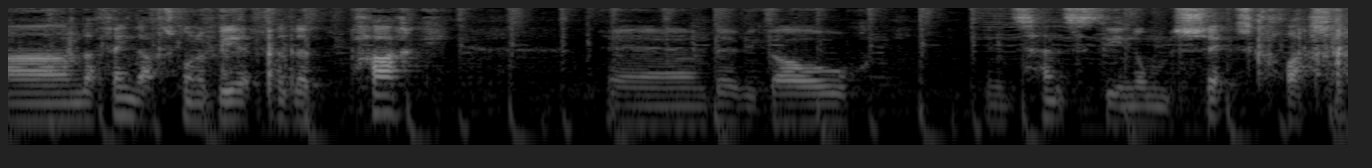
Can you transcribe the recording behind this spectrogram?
and I think that's going to be it for the pack. Um, there we go. Intensity number six classic.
